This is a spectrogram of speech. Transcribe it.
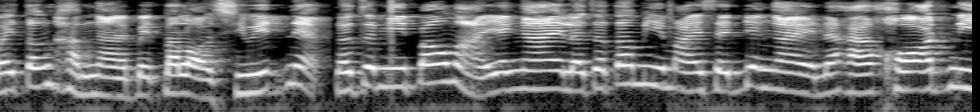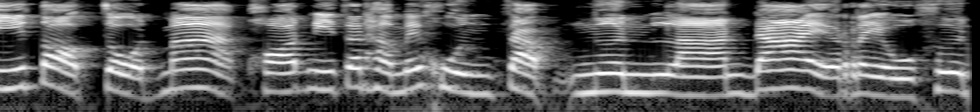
ไม่ต้องทำงานไปตลอดชีวิตเนี่ยเราจะมีเป้าหมายยังไง เราจะต้องมี mindset ยังไงนะคะ คอร์สนี้ตอบโจทย์มาก คอร์สนี้จะทำให้คุณจับเงินล้านได้เร็วขึ้น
